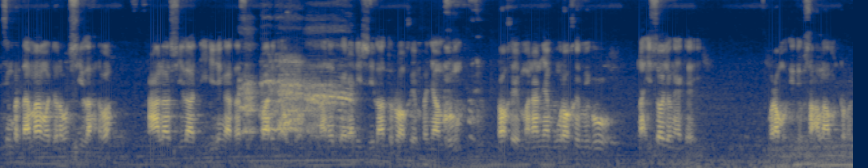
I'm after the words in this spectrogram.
Sing pertama maca silah napa? Ala silatihi ing atase peparinge Allah. Ane diarani silaturahim penyambung rahim. Mana nyambung rahim iku nak iso yo ngekeki. Ora mau titip salam tok.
